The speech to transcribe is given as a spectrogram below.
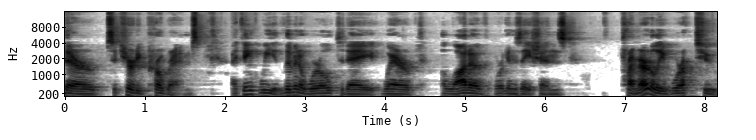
their security programs. I think we live in a world today where a lot of organizations primarily work to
